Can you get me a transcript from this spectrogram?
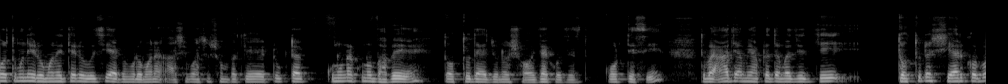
বর্তমানে রোমানিতে রয়েছি এবং রোমানের আশেপাশে সম্পর্কে টুকটাক কোনো না কোনোভাবে তথ্য দেওয়ার জন্য সহায়তা করতে, করতেছি। তবে আজ আমি আপনাদের মাঝে যে তথ্যটা শেয়ার করব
